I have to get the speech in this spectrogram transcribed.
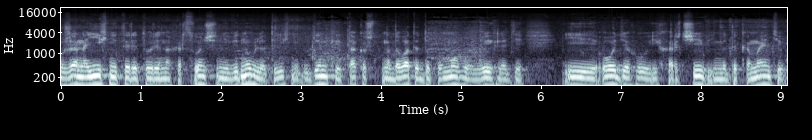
уже на їхній території, на Херсонщині, відновлювати їхні будинки, також надавати допомогу у вигляді і одягу, і харчів, і медикаментів.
